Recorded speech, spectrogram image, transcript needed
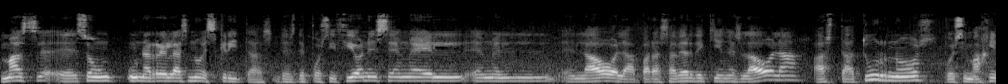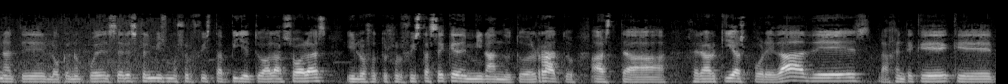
más eh, son unas reglas no escritas, desde posiciones en, el, en, el, en la ola para saber de quién es la ola, hasta turnos, pues imagínate, lo que no puede ser es que el mismo surfista pille todas las olas y los otros surfistas se queden mirando todo el rato, hasta jerarquías por edades, la gente que, que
